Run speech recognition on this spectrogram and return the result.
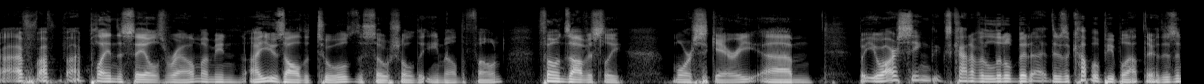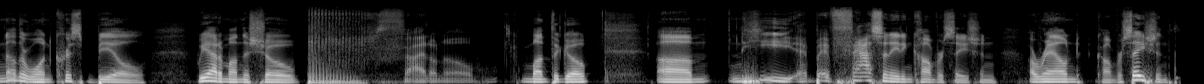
I've, I've, I play in the sales realm. I mean, I use all the tools: the social, the email, the phone. Phone's obviously more scary, um, but you are seeing it's kind of a little bit. Uh, there's a couple of people out there. There's another one, Chris Beall. We had him on the show. I don't know, month ago. Um, and he a fascinating conversation around conversations.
